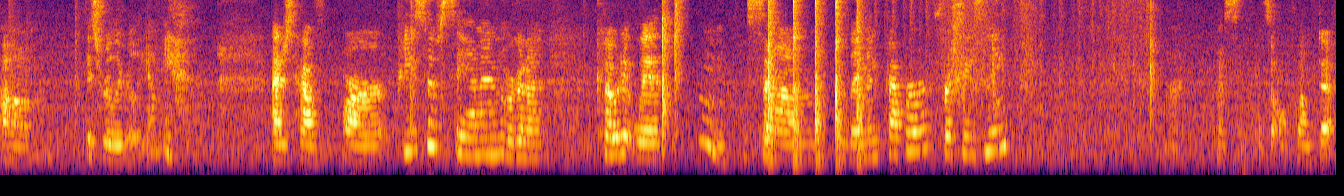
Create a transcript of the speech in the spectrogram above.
um, it's really, really yummy. I just have our piece of salmon. We're going to coat it with hmm, some lemon pepper for seasoning. It's, it's all clumped up.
